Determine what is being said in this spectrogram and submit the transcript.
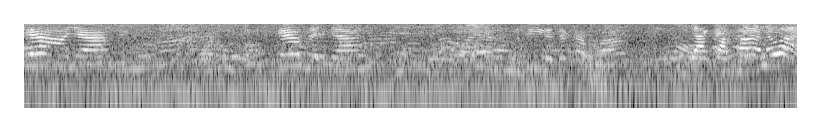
แก้วเอายังแก้วเสร็จยังพี่ก็จะกลับบ้าน อยากกลับบ้านแล้วอะ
